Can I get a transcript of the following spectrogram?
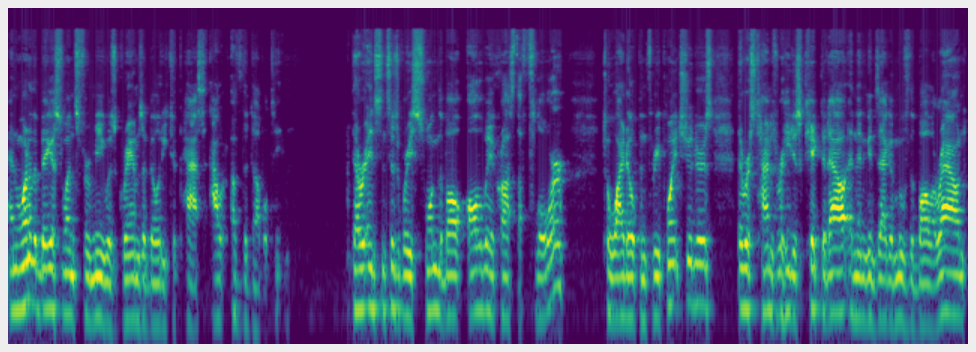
And one of the biggest ones for me was Graham's ability to pass out of the double team. There were instances where he swung the ball all the way across the floor to wide open three point shooters. There was times where he just kicked it out and then Gonzaga moved the ball around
